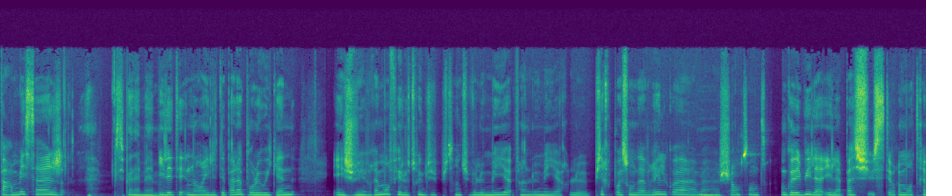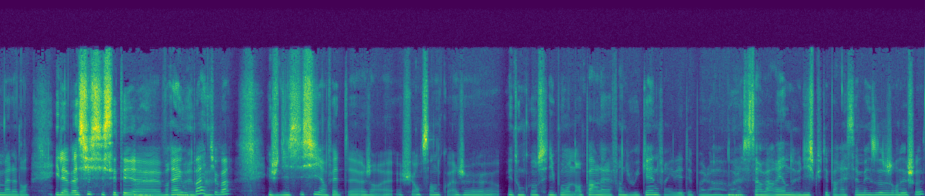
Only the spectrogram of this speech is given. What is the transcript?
Par message, C'est pas la même. Il hein. était non, il était pas là pour le week-end. Et je lui ai vraiment fait le truc du putain, tu veux le meilleur, enfin le meilleur, le pire poisson d'avril, quoi. Ah bah, Mhm. Je suis enceinte. Donc au début, il a, il a pas su, c'était vraiment très maladroit. Il a pas su si c'était euh, Ouais, vrai, vrai ou pas, tu vois. Et je dis si, si, en fait, euh, genre, euh, je suis enceinte, quoi. Je... Et donc on s'est dit, bon, on en parle à la fin du week-end. Enfin, il était pas là. Voilà, ça servait à rien de discuter par SMS, ce genre de choses.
